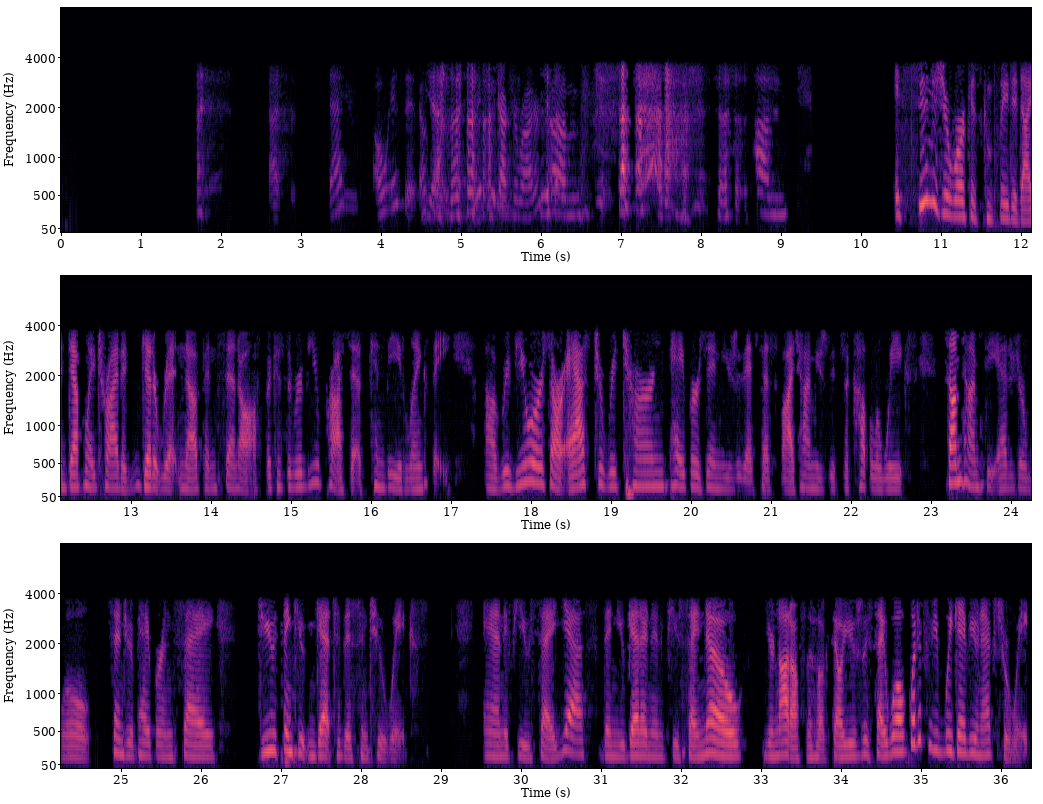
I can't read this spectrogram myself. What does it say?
Oh, is it? Okay. Dr. Ryder. Um, um, as soon as your work is completed, I definitely try to get it written up and sent off because the review process can be lengthy. Uh, reviewers are asked to return papers in, usually they specify time, usually it's a couple of weeks. Sometimes the editor will send you a paper and say, do you think you can get to this in two weeks? And if you say yes, then you get it. And if you say no, you're not off the hook. They'll usually say, well, what if we- gave you an extra week?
